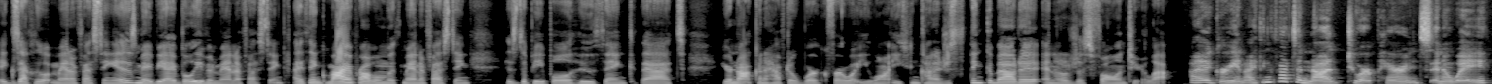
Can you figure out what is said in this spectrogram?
exactly what manifesting is, maybe I believe in manifesting. I think my problem with manifesting is the people who think that you're not going to have to work for what you want. You can kind of just think about it and it'll just fall into your lap. I agree. And I think that's a nod to our parents in a way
